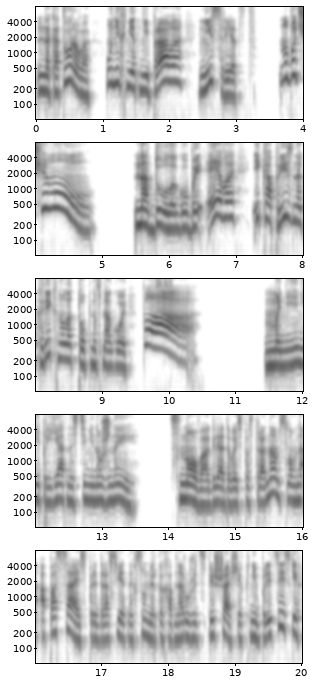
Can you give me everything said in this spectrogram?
на которого у них нет ни права, ни средств. «Ну почему?» Надула губы Эва и капризно крикнула, топнув ногой. «Па!» «Мне неприятности не нужны. Снова оглядываясь по сторонам, словно опасаясь в предрассветных сумерках обнаружить спешащих к ним полицейских,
